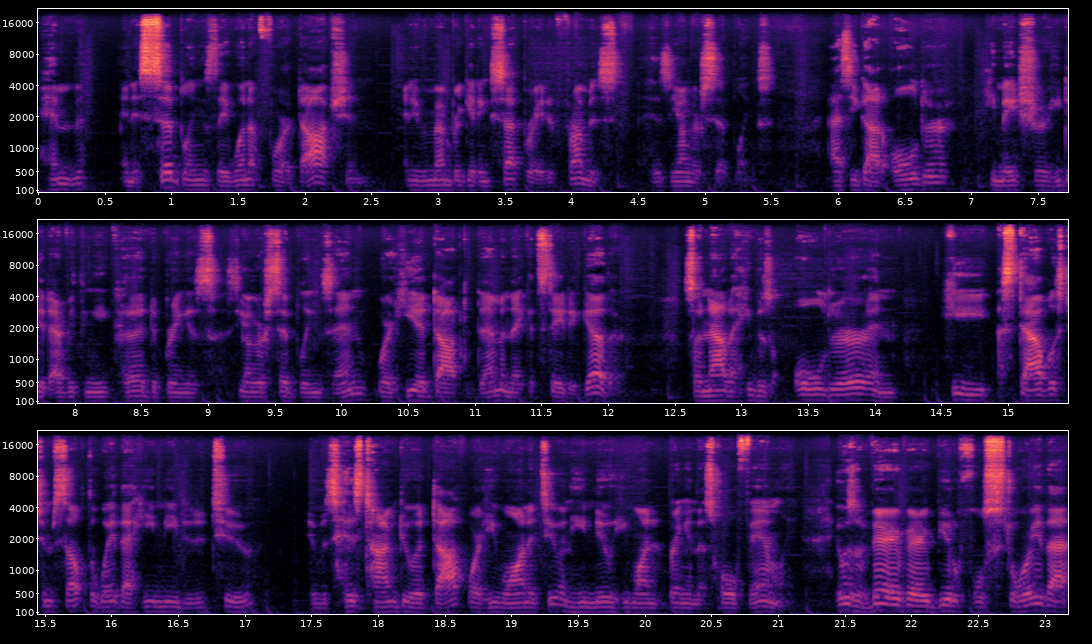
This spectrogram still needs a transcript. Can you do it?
him and his siblings, they went up for adoption, and he remembered getting separated from his, his younger siblings. As he got older, he made sure he did everything he could to bring his, his younger siblings in, where he adopted them and they could stay together. So now that he was older and he established himself the way that he needed to, it was his time to adopt where he wanted to, and he knew he wanted to bring in this whole family. It was a very, very beautiful story that,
